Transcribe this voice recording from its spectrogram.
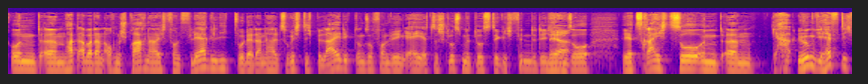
und ähm, hat aber dann auch eine Sprachnachricht von Flair geleakt, wo der dann halt so richtig beleidigt und so von wegen, ey, jetzt ist Schluss mit lustig, ich finde dich Ja. und so, jetzt reicht's so und ähm, ja, irgendwie heftig.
